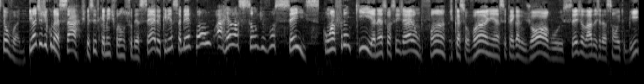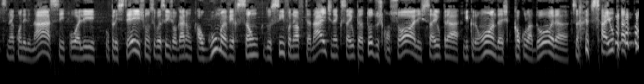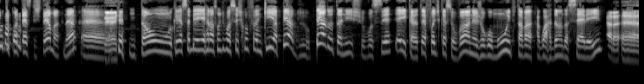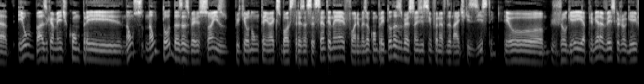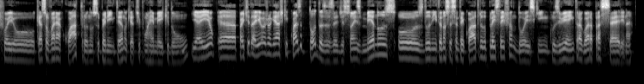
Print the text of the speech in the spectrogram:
E antes de começar, especificamente falando sobre a série, eu queria saber qual a relação de vocês com a franquia, né? Se vocês já eram fã de Castlevania, se pegaram os jogos, seja lá da geração 8 bits, né, quando ele nasce, ou ali o PlayStation, se vocês jogaram alguma versão do Symphony of the Night, né, que saiu para todos os consoles, saiu para micro-ondas, calculadora, saiu para tudo quanto é sistema, né? É, então, eu queria saber aí a relação de vocês com franquia. Pedro, Pedro Tanicho, você. E aí, cara, tu é fã de Castlevania, jogou muito, tava aguardando a série aí? Cara, é, eu basicamente comprei não, não todas as versões, porque eu não tenho Xbox 360 e nem iPhone, mas eu comprei todas as versões de Symphony of the Night que existem. Eu joguei, a primeira vez que eu joguei foi o Castlevania 4 no Super Nintendo, que é tipo um remake do 1. E aí, eu, é, a partir daí, eu joguei acho que quase todas as edições, menos os do Nintendo 64 e do PlayStation 2, que inclusive entra agora pra série, né?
